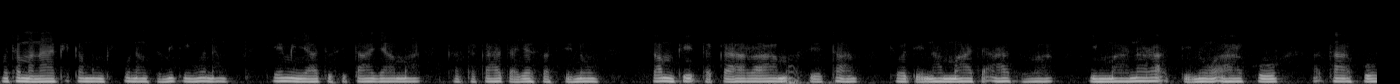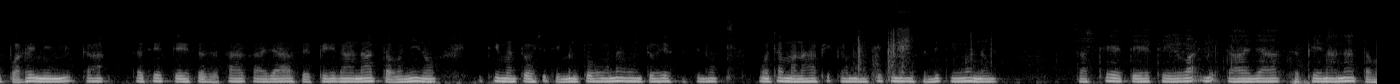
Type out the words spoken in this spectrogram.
มุทมนาภิกมุงภิกุนังสมิติงวนังเคมิยาตุสิตายามากัตกาจายสัสสิโน สัมพิตการามสิทังโชตินามาจะอาสวะอิมานระติโนอาคูอัฏฐาคูปรินิมิตาสสิเตสัสทากายาสเพนานาตวนิโนอิทิมันโตชิติมันโตวนาวันโตยสสิโนมุทมนาภิกมังภิกุนังสมิติงวนังสัทเทเตเทวะนิกายาสเพนานาตว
